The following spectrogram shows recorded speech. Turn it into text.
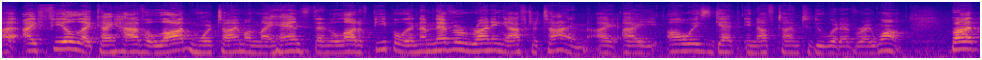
I, feel like I have a lot more time on my hands than a lot of people, and I'm never running after time. I, I always get enough time to do whatever I want but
